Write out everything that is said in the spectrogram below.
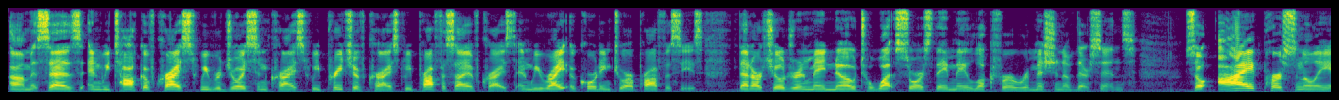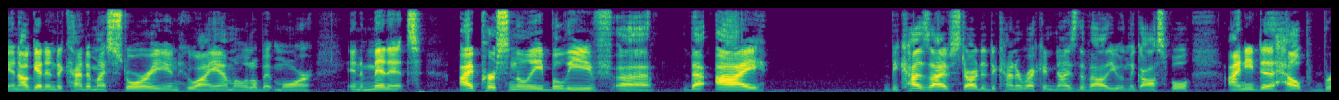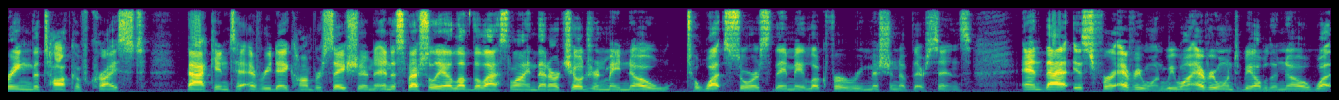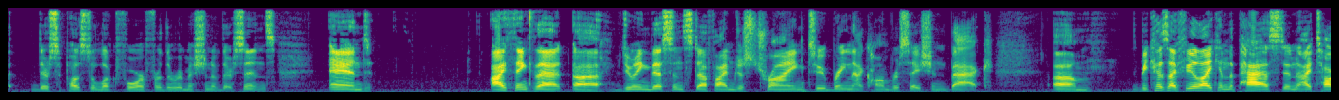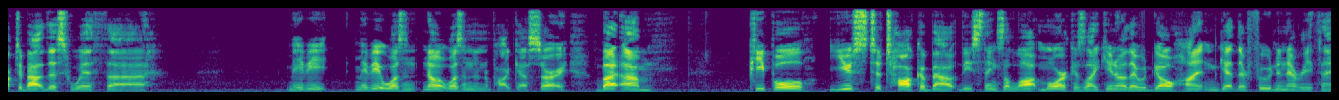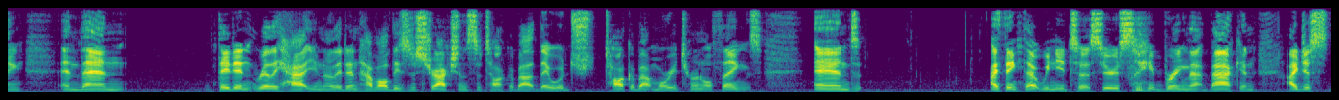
Um, it says, And we talk of Christ, we rejoice in Christ, we preach of Christ, we prophesy of Christ, and we write according to our prophecies, that our children may know to what source they may look for a remission of their sins. So, I personally, and I'll get into kind of my story and who I am a little bit more in a minute, I personally believe uh, that I, because I've started to kind of recognize the value in the gospel, I need to help bring the talk of Christ back into everyday conversation. And especially, I love the last line that our children may know to what source they may look for a remission of their sins. And that is for everyone. We want everyone to be able to know what they're supposed to look for for the remission of their sins. And I think that uh, doing this and stuff, I'm just trying to bring that conversation back. Um, because I feel like in the past, and I talked about this with uh, maybe maybe it wasn't no it wasn't in a podcast sorry but um, people used to talk about these things a lot more because like you know they would go hunt and get their food and everything and then they didn't really have you know they didn't have all these distractions to talk about they would sh- talk about more eternal things and I think that we need to seriously bring that back. And I just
